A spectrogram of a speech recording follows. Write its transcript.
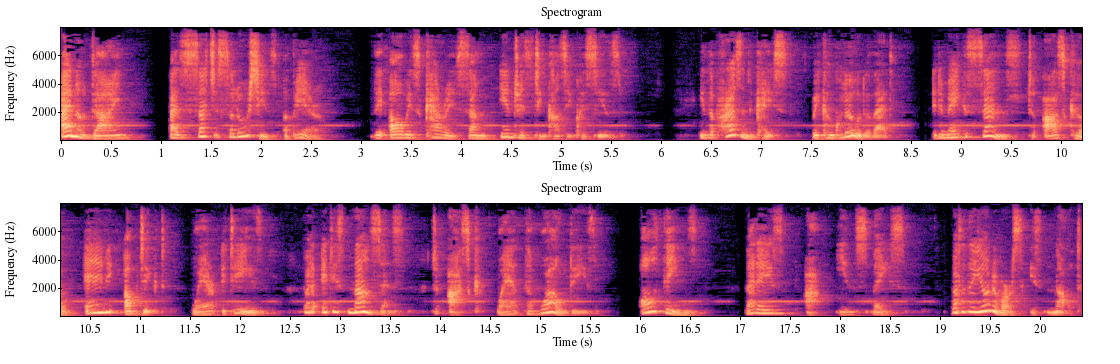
anodyne, as such solutions appear, they always carry some interesting consequences. In the present case, we conclude that it makes sense to ask of any object where it is, but it is nonsense to ask where the world is. All things, that is, are in space, but the universe is not,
